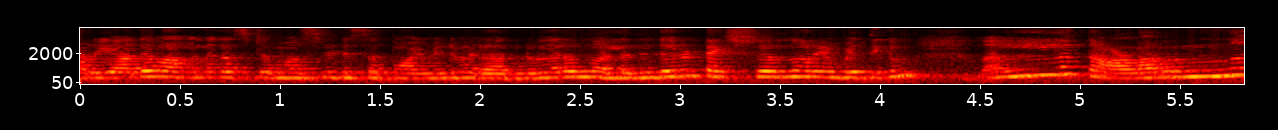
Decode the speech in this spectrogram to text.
അറിയാതെ വാങ്ങുന്ന കസ്റ്റമേഴ്സിന് ഡിസപ്പോയിന്റ്മെന്റ് വരാറുണ്ട്. വേറെ ഒന്നുമല്ല ഇതിന്റെ ഒരു ടെക്സ്ചർ എന്ന് പറയുമ്പോഴത്തേക്കും നല്ല തളർന്ന്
